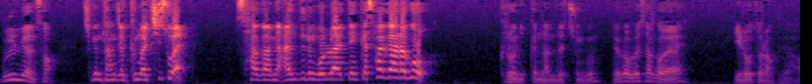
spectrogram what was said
울면서 지금 당장 그 말 취소해! 사과하면 안 들은 걸로 할 테니까 사과하라고! 그러니까 남자친구, 내가 왜 사과해? 이러더라고요.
